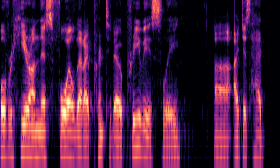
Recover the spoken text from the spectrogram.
over here on this foil that I printed out previously, uh, I just had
